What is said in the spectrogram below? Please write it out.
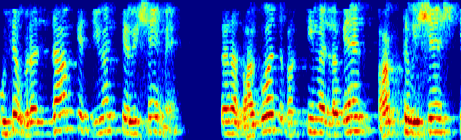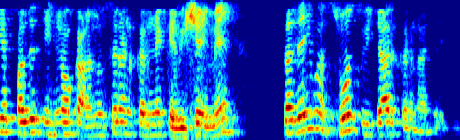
उसे व्रजधाम के जीवन के विषय में तथा भगवत भक्ति में लगे भक्त विशेष के पद चिन्हों का अनुसरण करने के विषय में सदैव सोच विचार करना चाहिए।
